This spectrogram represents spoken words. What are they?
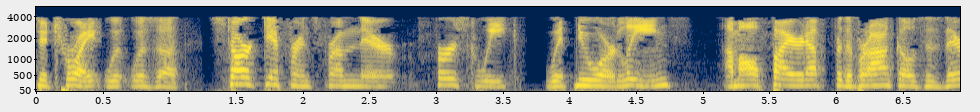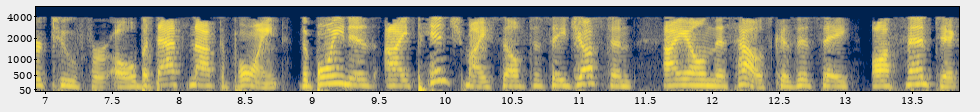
Detroit. It was a stark difference from their first week with New Orleans. I'm all fired up for the Broncos as they're two for oh, but that's not the point. The point is I pinch myself to say, Justin, I own this house because it's a authentic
